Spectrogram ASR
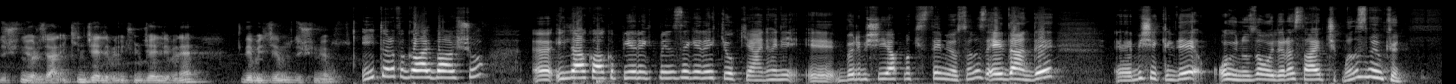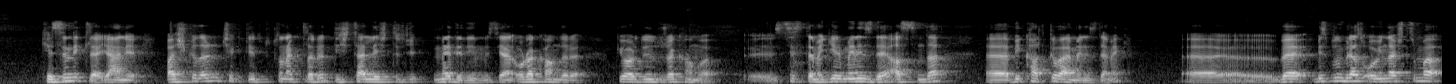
düşünüyoruz. Yani ikinci 50 bin, üçüncü 50 bine gidebileceğimizi düşünüyoruz. İyi tarafı galiba şu, e, illa kalkıp bir yere gitmenize gerek yok yani hani e, böyle bir şey yapmak istemiyorsanız evden de e, bir şekilde oyunuza, oylara sahip çıkmanız mümkün. Kesinlikle yani başkalarının çektiği tutanakları dijitalleştirme dediğimiz yani o rakamları gördüğünüz rakamı e, sisteme girmeniz de aslında e, bir katkı vermeniz demek. Ve biz bunu biraz oyunlaştırma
